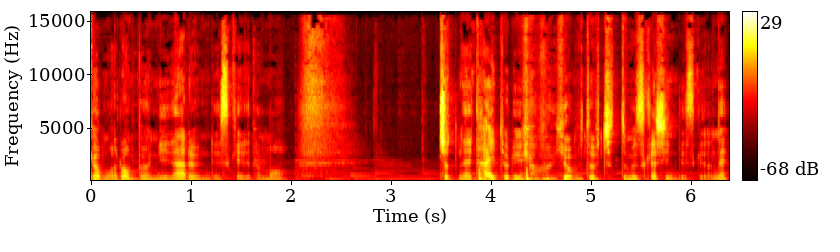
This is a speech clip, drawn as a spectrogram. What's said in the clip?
今日も論文になるんですけれどもちょっとね、タイトル 読むとちょっと難しいんですけどね。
